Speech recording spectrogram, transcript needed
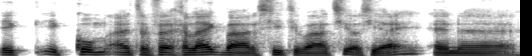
ik, ik kom uit een vergelijkbare situatie als jij. En uh,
